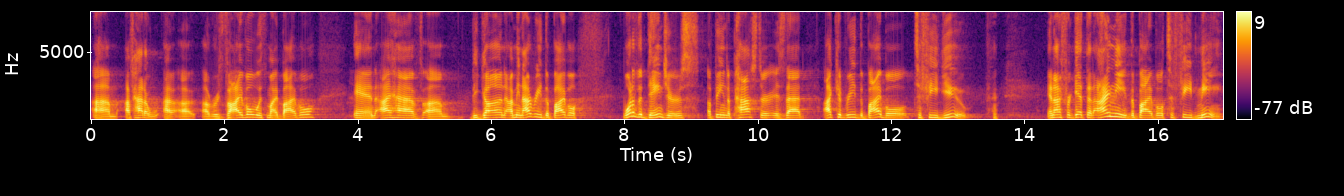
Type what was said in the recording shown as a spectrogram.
um, I've had a, a, a, revival with my Bible, and I have um, begun. I mean, I read the Bible. One of the dangers of being a pastor is that I could read the Bible to feed you. and I forget that I need the Bible to feed me.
